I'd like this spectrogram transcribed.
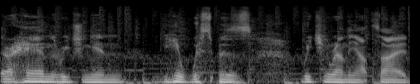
there are hands reaching in. You can hear whispers reaching around the outside.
